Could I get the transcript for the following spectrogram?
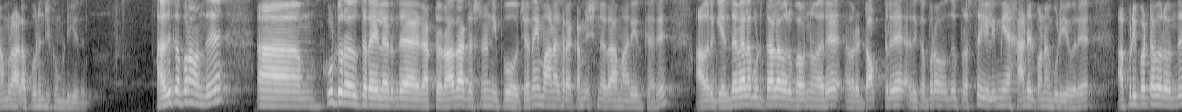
நம்மளால் புரிஞ்சுக்க முடியுது. அதுக்கப்புறம் வந்து கூட்டுறவுத்துறையில் இருந்த டாக்டர் ராதாகிருஷ்ணன் இப்போது சென்னை மாநகர கமிஷனராக மாறியிருக்காரு. அவருக்கு எந்த வேலை கொடுத்தாலும் அவர் பண்ணுவார். அவர் டாக்டரு அதுக்கப்புறம் வந்து ப்ரெஸ்ஸை எளிமையாக ஹேண்டில் பண்ணக்கூடியவர். அப்படிப்பட்டவர் வந்து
